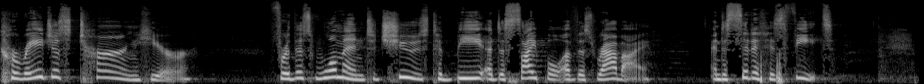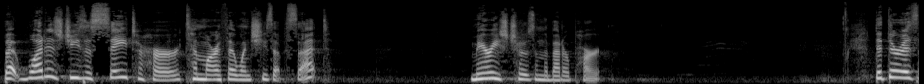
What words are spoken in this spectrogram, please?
courageous turn here for this woman to choose to be a disciple of this rabbi and to sit at his feet. But what does Jesus say to her, to Martha, when she's upset? Mary's chosen the better part. that there is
